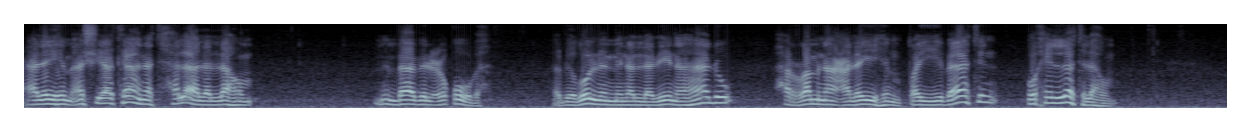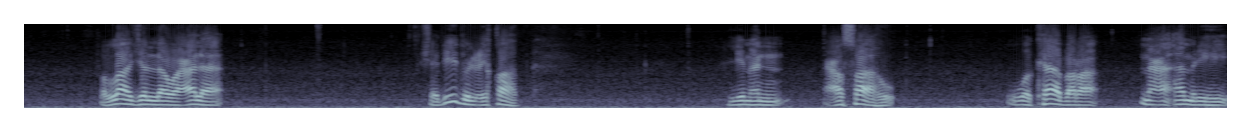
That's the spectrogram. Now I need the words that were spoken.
عليهم أشياء كانت حلالا لهم من باب العقوبة. فبظلم من الذين هادوا حرمنا عليهم طيبات أحلت لهم. فالله جل وعلا شديد العقاب لمن عصاه وكابر مع أمره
